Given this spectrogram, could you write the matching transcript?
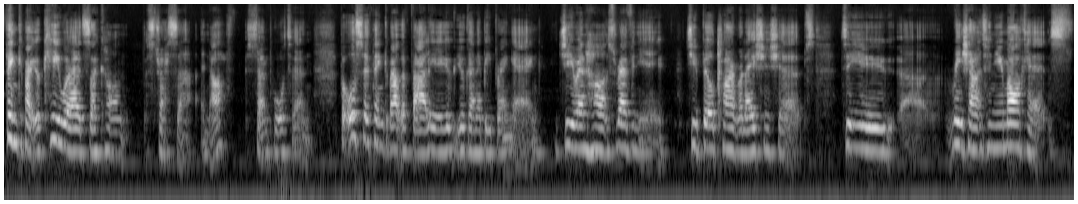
think about your keywords. I can't stress that enough. It's so important. But also think about the value you're going to be bringing. Do you enhance revenue? Do you build client relationships? Do you uh, reach out to new markets?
